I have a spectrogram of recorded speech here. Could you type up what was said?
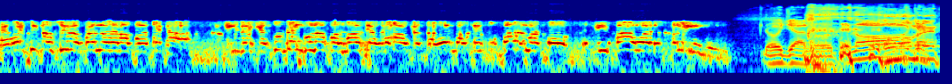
el éxito sí depende de la pareja y de que tú tengas una farmacia wow, que te venda tu fármaco y Power Spring. Oye, no, Un no hombre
